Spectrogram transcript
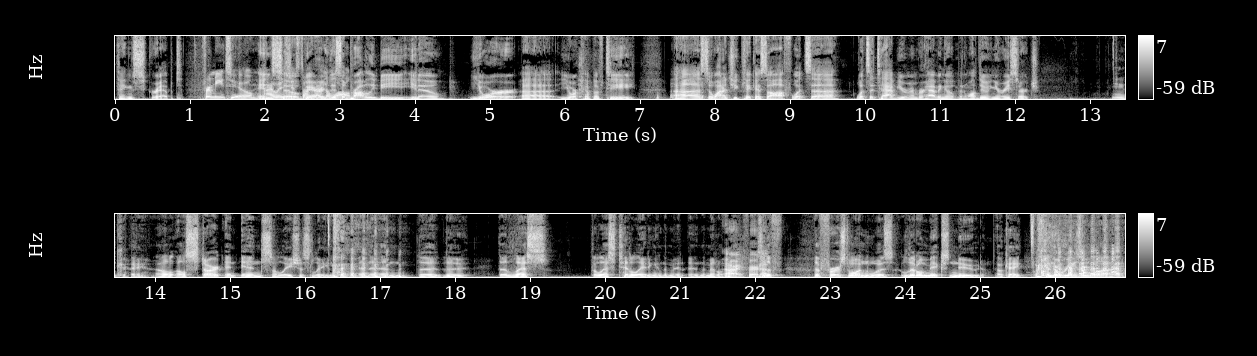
Things script. For me too. And I was so, just on Barrett, this will probably be, you know, your uh, your cup of tea. Uh, so why don't you kick us off? What's a what's a tab you remember having open while doing your research? Okay, I'll I'll start and end salaciously, and then the the the less the less titillating in the in the middle. All right, fair enough. so enough. The, the first one was Little Mix nude. Okay, and the reason why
